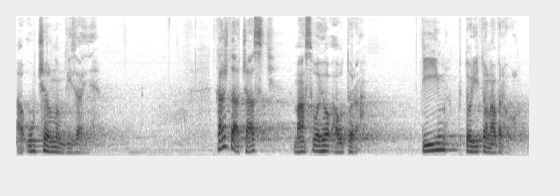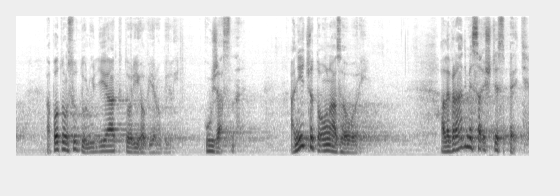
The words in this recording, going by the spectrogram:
a účelnom dizajne. Každá časť má svojho autora, tým, ktorý to navrhol. A potom sú tu ľudia, ktorí ho vyrobili. Úžasné. A niečo to o nás hovorí. Ale vráťme sa ešte späť.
